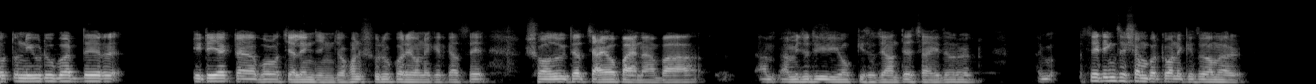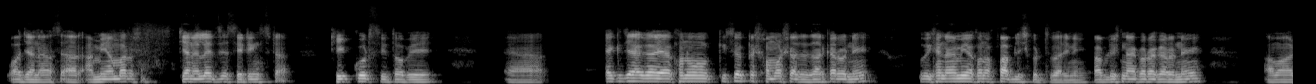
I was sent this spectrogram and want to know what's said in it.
নতুন ইউটিউবারদের এটাই একটা বড় চ্যালেঞ্জিং। যখন শুরু করে অনেকের কাছে সহযোগিতা চায়ও পায় না বা আমি যদি কিছু জানতে চাই ধরেন আমি সেটিংস এর সম্পর্কে অনেক কিছু আমার অজানা আছে। আর আমি আমার চ্যানেলের যে সেটিংসটা ঠিক করছি, তবে এক জায়গায় এখনও কিছু একটা সমস্যা আছে, যার কারণে ওইখানে আমি এখনও পাবলিশ করতে পারিনি। পাবলিশ না করার কারণে আমার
